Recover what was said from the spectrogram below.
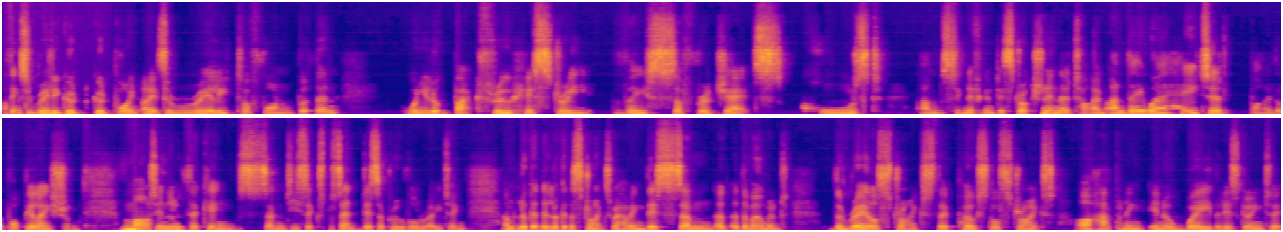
I think it's a really good good point, and it's a really tough one. But then, when you look back through history, the suffragettes caused um, significant destruction in their time, and they were hated by the population. Martin Luther King's 76% disapproval rating. Um, look at the look at the strikes we're having this um, at, at the moment. The rail strikes, the postal strikes are happening in a way that is going to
